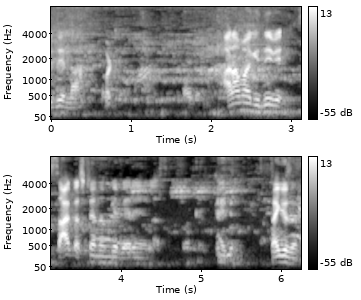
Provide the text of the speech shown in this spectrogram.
ಇದಿಲ್ಲ ಬಟ್ ಆರಾಮಾಗಿದ್ದೀವಿ. ಸಾಕಷ್ಟೇ ನಮಗೆ ಬೇರೆ ಏನಿಲ್ಲ. ಥ್ಯಾಂಕ್ ಯು ಸರ್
